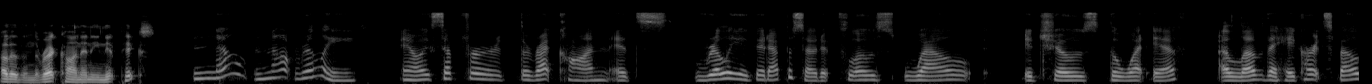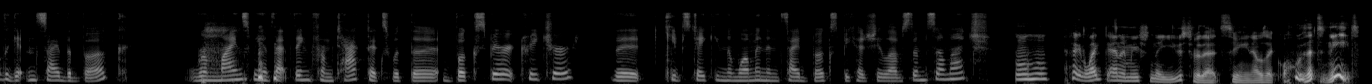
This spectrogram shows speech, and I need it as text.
other than the retcon, any nitpicks? No, not really. You know, except for the retcon, it's really a good episode. It flows well. It shows the what if. I love the Haycart spell to get inside the book. Reminds me of that thing from Tactics with the book spirit creature that keeps taking the woman inside books because she loves them so much. Mm-hmm. And I liked the animation they used for that scene. I was like, oh, that's neat.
